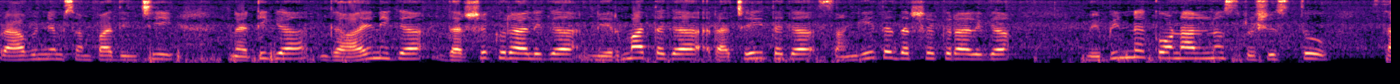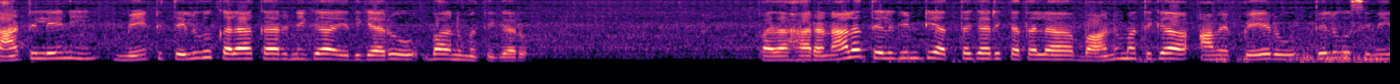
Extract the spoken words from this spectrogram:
ప్రావీణ్యం సంపాదించి నటిగా గాయనిగా దర్శకురాలిగా నిర్మాతగా రచయితగా సంగీత దర్శకురాలిగా విభిన్న కోణాలను సృష్టిస్తూ సాటిలేని మేటి తెలుగు కళాకారిణిగా ఎదిగారు భానుమతి గారు. పదహారణాల తెలుగింటి అత్తగారి కథల భానుమతిగా ఆమె పేరు తెలుగు సినీ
